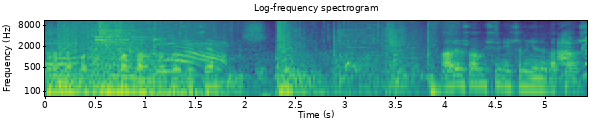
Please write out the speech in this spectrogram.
teraz zapłacamy za to życiem. Ale już mamy silniejsze miniony na plaży.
